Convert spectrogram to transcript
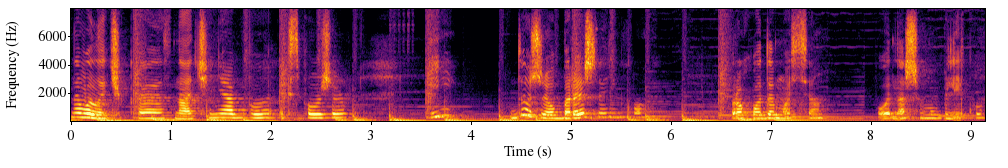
Невеличке значення в Exposure. І дуже обережненько проходимося по нашому бліку.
